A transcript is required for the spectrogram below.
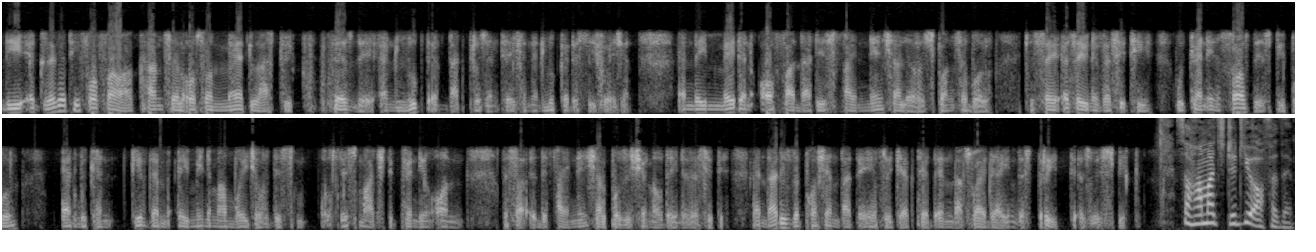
The executive of our council also met last week, Thursday, and looked at that presentation and looked at the situation. And they made an offer that is financially responsible to say, as a university, we can insource these people and we can give them a minimum wage of this of this much, depending on the, the financial position of the university. And that is the portion that they have rejected, and that's why they are in the street as we speak. So, how much did you offer them?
